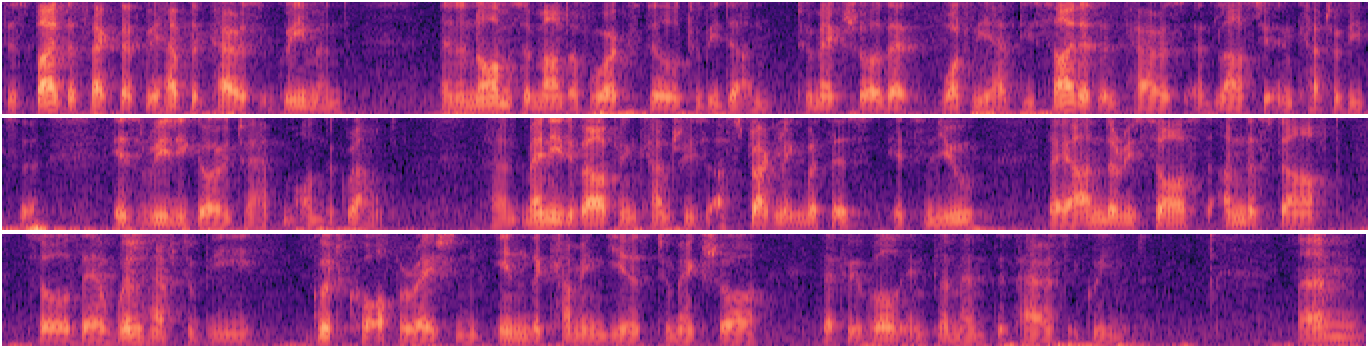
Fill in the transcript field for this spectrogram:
despite the fact that we have the Paris Agreement, an enormous amount of work still to be done to make sure that what we have decided in Paris and last year in Katowice is really going to happen on the ground. Uh, many developing countries are struggling with this. It's new. They are under resourced, understaffed. So there will have to be good cooperation in the coming years to make sure that we will implement the Paris Agreement. Um,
